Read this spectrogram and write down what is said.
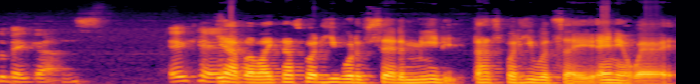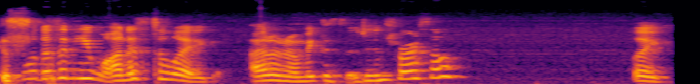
the big guns. Okay. Yeah, but like that's what he would have said immediately. That's what he would say anyways. Well, doesn't he want us to like I don't know make decisions for ourselves? Like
